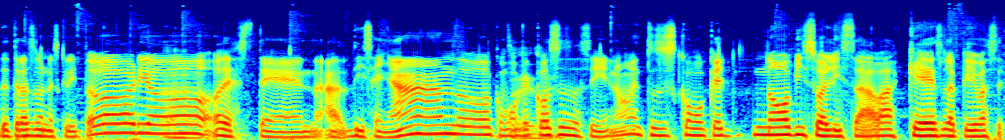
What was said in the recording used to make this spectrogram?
detrás de un escritorio, este, diseñando, como que cosas así, ¿no? Entonces como que no visualizaba qué es lo que iba a hacer.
